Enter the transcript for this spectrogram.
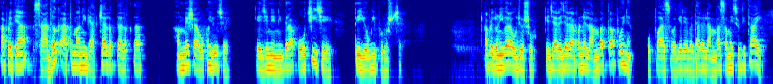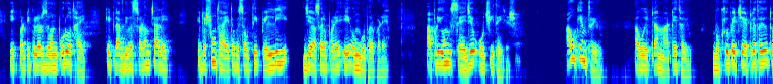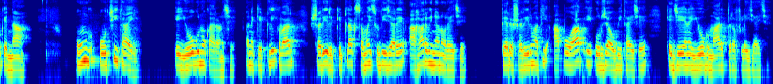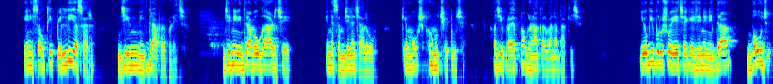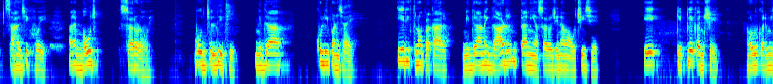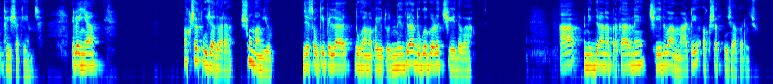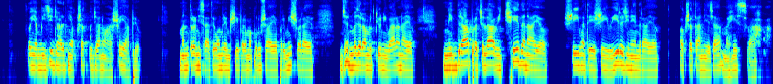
આપણે ત્યાં સાધક આત્માની વ્યાખ્યા લખતા લખતા હંમેશા આવું કહ્યું છે કે જેની નિદ્રા ઓછી છે તે યોગી પુરુષ છે. આપણે ઘણીવાર આવું જોશું કે જ્યારે જ્યારે આપણને લાંબા તપ હોય ને, ઉપવાસ વગેરે વધારે લાંબા સમય સુધી થાય, એક પર્ટિક્યુલર ઝોન પૂરો થાય, કેટલાક દિવસ સળંગ ચાલે એટલે શું થાય તો કે સૌથી પહેલી જે અસર પડે એ ઊંઘ ઉપર પડે. આપણી ઊંઘ સહેજે ઓછી થઈ જશે. આવું કેમ થયું? આવું એટલા માટે થયું. ભૂખ્યું પેટ છે એટલે થયું તો કે ના. ઊંઘ ઓછી થાય એ યોગનું કારણ છે. અને કેટલીક વાર શરીર કેટલાક સમય સુધી જ્યારે આહાર વિનાનો રહે છે, ત્યારે શરીરમાંથી આપોઆપ એક ઊર્જા ઊભી થાય છે કે જે એને યોગ માર્ગ તરફ લઈ જાય છે. એની સૌથી પહેલી અસર જીવની નિદ્રા પર પડે છે. જેની નિદ્રા બહુ ગાઢ છે, એને સમજીને ચાલવું કે મોક્ષ ઘણું છેટું છે. હજી પ્રયત્નો ઘણા કરવાના બાકી છે. યોગી પુરુષો એ છે કે જેની નિદ્રા બહુ જ સાહજિક હોય અને બહુ જ સરળ હોય. બહુ જ જલ્દીથી નિદ્રા ખુલ્લી પણ જાય. એ રીતનો પ્રકાર નિદ્રાની ગાઢતાની અસરો જેનામાં ઓછી છે, એ કેટલેક અંશે હળુકર્મી થઈ શકે એમ છે. એટલે અહીંયા અક્ષત પૂજા દ્વારા શું માંગ્યું? જે સૌથી પહેલાં દુહામાં કહ્યું હતું, નિદ્રા દુગગળ છેદવા. આ નિદ્રાના પ્રકારને છેદવા માટે અક્ષત પૂજા કરું છું. તો અહીંયા બીજી ઢાળની અક્ષત પૂજાનો આશય આપ્યો. મંત્રની સાથે ઓમ રેમ શ્રી પરમ પુરુષાય પરમેશ્વરાય, જન્મજરા મૃત્યુ નિવારણાય, નિદ્રા પ્રચલા વિચ્છેદનાય, શ્રીમતે શ્રી વીર જિનેન્દ્રાય અક્ષતાન્યજા મહેશ સ્વાહા.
